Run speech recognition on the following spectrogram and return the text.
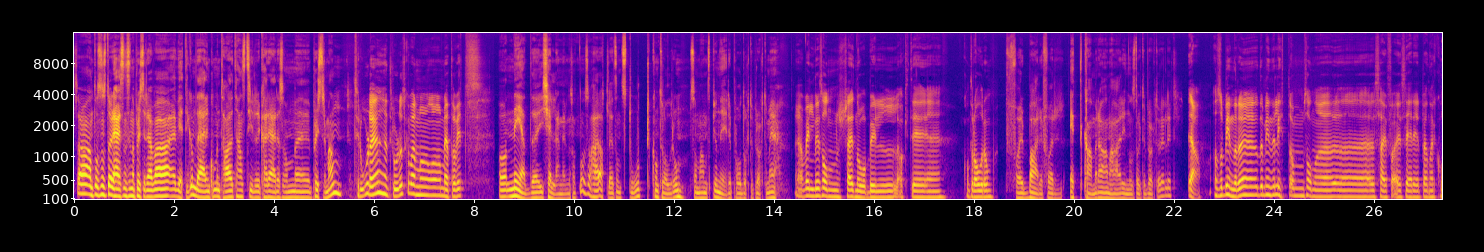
Så Antonsen står i heisen sin og plystrer ræva. Jeg vet ikke om det er en kommentar til hans tidligere karriere som uh, plystremann. Tror det. Jeg tror det skal være noe metavits. Og nede i kjelleren eller noe sånt, så har Atle et sånt stort kontrollrom som han spionerer på Dr. Proctor med. Ja, veldig sånn Tsjernobyl-aktig kontrollrom. For bare for ett kamera han har inne hos Dr. Proctor, eller? Ja. Og så begynner det Det minner litt om sånne eh, sci-fi-serier på NRK.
